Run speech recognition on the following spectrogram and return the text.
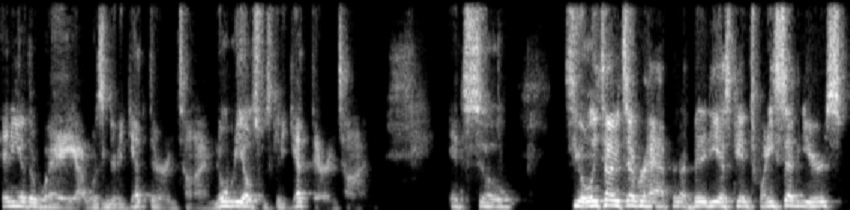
Any other way, I wasn't going to get there in time. Nobody else was going to get there in time. And so it's the only time it's ever happened. I've been at ESPN 27 years.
